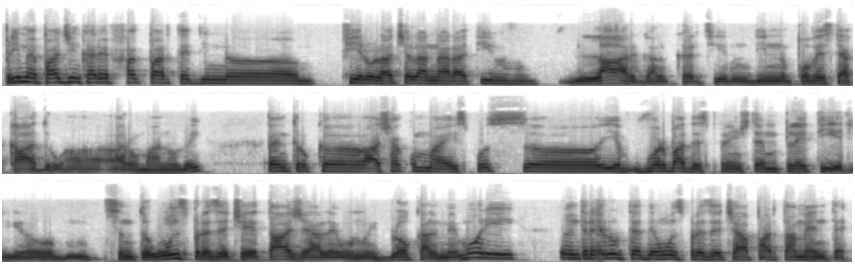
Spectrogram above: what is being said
Prime pagini care fac parte din uh, firul acela narrativ larg al cărții, din povestea cadru a, a romanului. Pentru că, așa cum ai spus, uh, e vorba despre niște împletiri. Uh, sunt 11 etaje ale unui bloc al memoriei, întrerupte de 11 apartamente.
